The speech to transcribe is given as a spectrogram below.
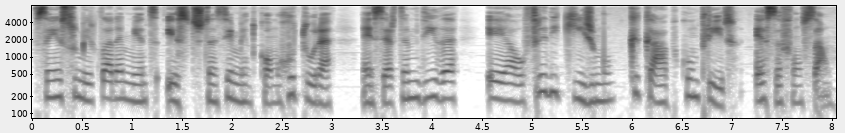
sem assumir claramente esse distanciamento como ruptura. Em certa medida, é ao fradiquismo que cabe cumprir essa função.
